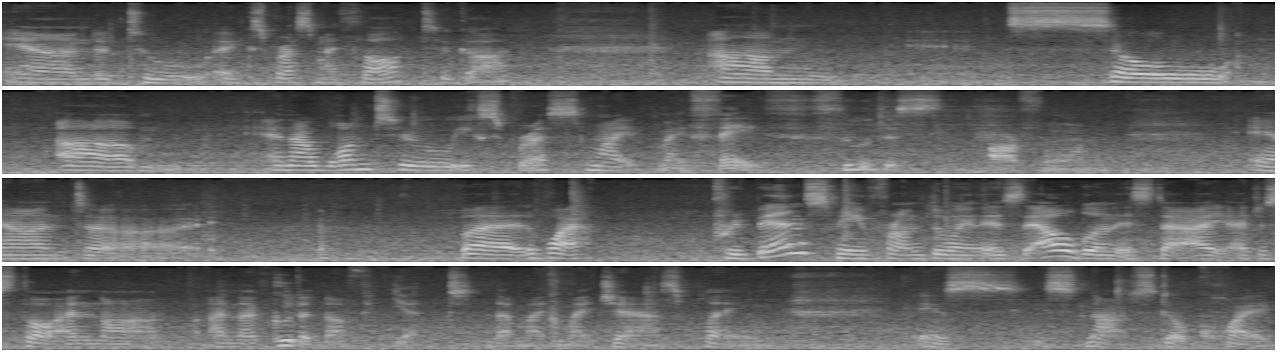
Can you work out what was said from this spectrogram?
and to express my thought to God. Um, so, um, and I want to express my, my faith through this art form. And, uh, but what prevents me from doing this album is that I, I just thought I'm not, I'm not good enough yet, that my, my jazz playing is, is not still quite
